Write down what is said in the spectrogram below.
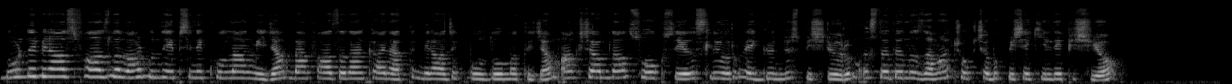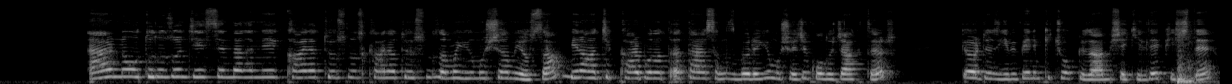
Burada biraz fazla var. Bunun hepsini kullanmayacağım. Ben fazladan kaynattım. Birazcık buzluğuma atacağım. Akşamdan soğuk suya ıslıyorum ve gündüz pişiriyorum. Isladığınız zaman çok çabuk bir şekilde pişiyor. Eğer nohutunuzun cinsinden hani kaynatıyorsunuz kaynatıyorsunuz ama yumuşamıyorsa birazcık karbonat atarsanız böyle yumuşacık olacaktır. Gördüğünüz gibi benimki çok güzel bir şekilde pişti.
